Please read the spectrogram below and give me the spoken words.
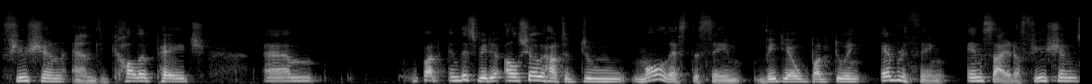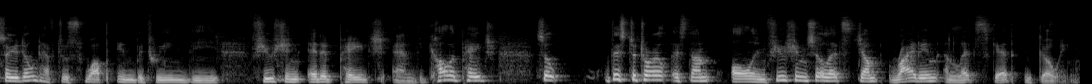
Fusion and the color page um, but in this video I'll show you how to do more or less the same video but doing everything inside of Fusion so you don't have to swap in between the Fusion edit page and the color page. So this tutorial is done all in Fusion so let's jump right in and let's get going.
